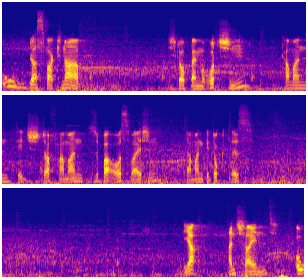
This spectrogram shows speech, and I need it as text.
Oh, das war knapp. Ich glaube, beim Rutschen kann man den Stoffhammern super ausweichen, da man geduckt ist. Ja, anscheinend. Oh,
